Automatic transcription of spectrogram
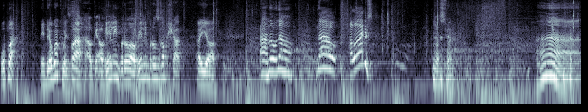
Opa, lembrei alguma coisa. Opa, alguém, alguém lembrou, alguém lembrou os golpes chatos. Aí, ó. Ah, não, não! Não! Alanis! Nossa senhora. Ah!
